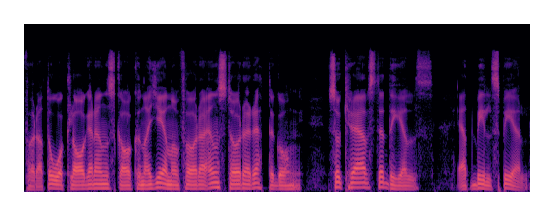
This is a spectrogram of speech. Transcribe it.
För att åklagaren ska kunna genomföra en större rättegång så krävs det dels ett bildspel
